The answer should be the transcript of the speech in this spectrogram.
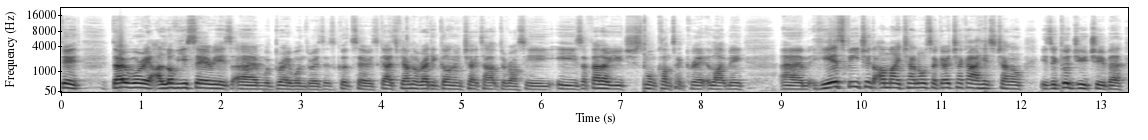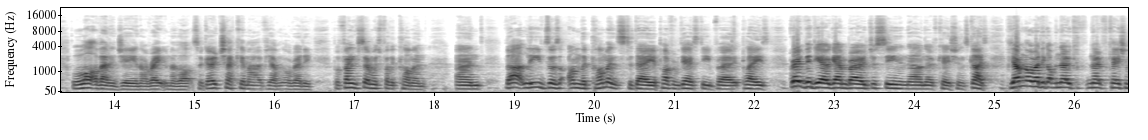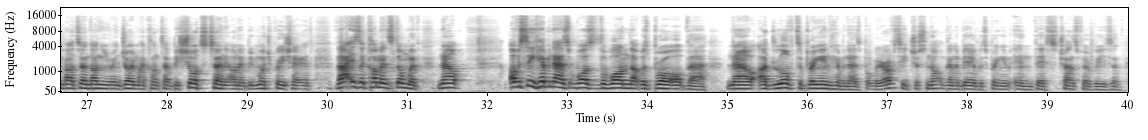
Dude, don't worry. I love your series um, with Bray Wanderers. It's a good series. Guys, if you haven't already gone and checked out De Rossi, he's a fellow huge small content creator like me. Um, he is featured on my channel, so go check out his channel. He's a good YouTuber, a lot of energy, and I rate him a lot. So go check him out if you haven't already. But thank you so much for the comment. And that leaves us on the comments today, apart from DSD Plays. Great video again, bro. Just seeing it now, notifications. Guys, if you haven't already got the not notification bell turned on and you're enjoying my content, be sure to turn it on. It'd be much appreciated. That is the comments done with. Now, Obviously, Jimenez was the one that was brought up there. Now, I'd love to bring in Jimenez, but we're obviously just not going to be able to bring him in this transfer reason.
